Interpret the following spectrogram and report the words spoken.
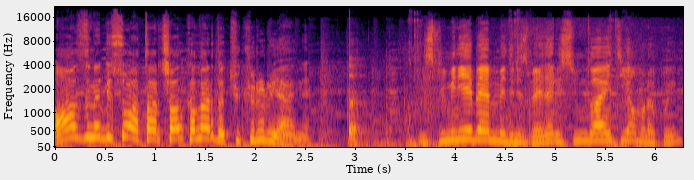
Ağzına bir su atar çalkalar da tükürür yani. İsmimi niye beğenmediniz beyler? İsmim gayet iyi amına koyayım.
